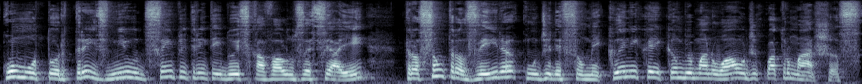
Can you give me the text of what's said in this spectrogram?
com motor 3000 de 132 cavalos SAE, tração traseira com direção mecânica e câmbio manual de quatro marchas,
